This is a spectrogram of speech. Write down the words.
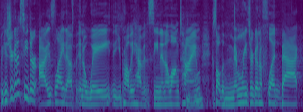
because you're gonna see their eyes light up in a way that you probably haven't seen in a long time Mm-hmm. because all the memories are gonna flood back.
